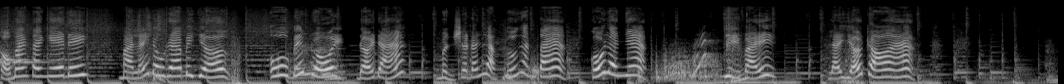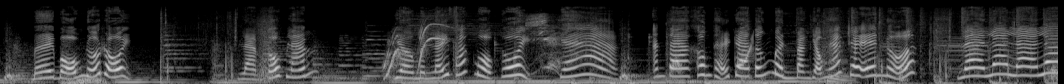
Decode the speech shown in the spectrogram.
Cậu mang tai nghe đi. Mà lấy đâu ra bây giờ? Ô biết rồi. Đợi đã. Mình sẽ đánh lạc hướng anh ta. Cố lên nha. Gì vậy? Lại dở trò à? Bê bổn nữa rồi. Làm tốt lắm. Giờ mình lấy phát một thôi. Chà Anh ta không thể tra tấn mình bằng giọng hát trai em nữa. La la la la.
